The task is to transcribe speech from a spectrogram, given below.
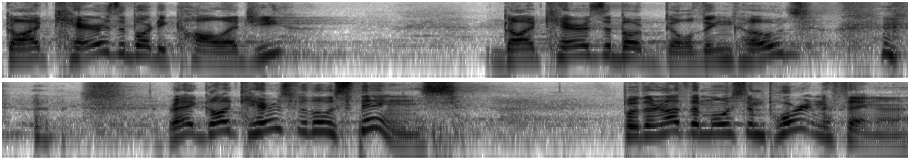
God cares about ecology, God cares about building codes, right? God cares for those things, but they're not the most important thing,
